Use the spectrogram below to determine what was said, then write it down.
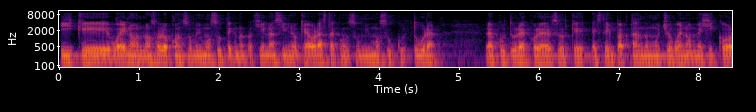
y que, bueno, no solo consumimos su tecnología, sino que ahora hasta consumimos su cultura. La cultura de Corea del Sur que está impactando mucho. Bueno, México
